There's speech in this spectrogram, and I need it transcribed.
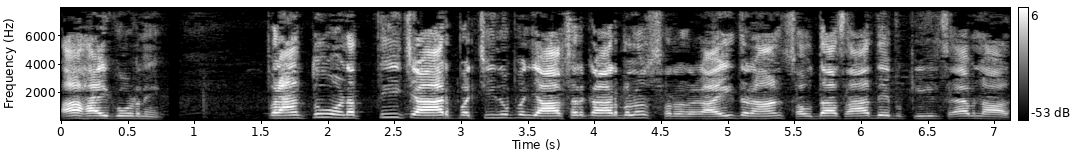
ਆ ਹਾਈ ਕੋਰਟ ਨੇ। ਪਰੰਤੂ 29 4 25 ਨੂੰ ਪੰਜਾਬ ਸਰਕਾਰ ਵੱਲੋਂ ਸੁਣਵਾਈ ਦੌਰਾਨ ਸੌਦਾ ਸਾਹਿਬ ਦੇ ਵਕੀਲ ਸਾਹਿਬ ਨਾਲ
